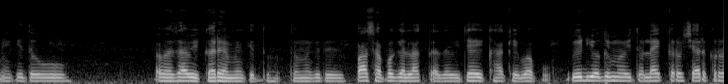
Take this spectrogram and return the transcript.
મેં કીધું હવે આવી ઘરે મેં કીધું, તો મેં કીધું, પાછા પગે લાગતા જાવી જય ખાખી બાપુ. વીડિયો ગમ્યો હોય તો લાઈક કરો શેર કરો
